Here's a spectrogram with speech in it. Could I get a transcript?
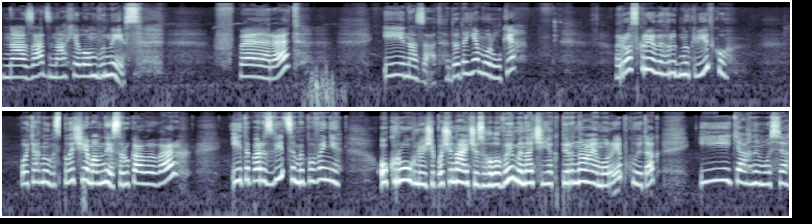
назад з нахилом вниз. Вперед і назад. Додаємо руки, розкрили грудну клітку, потягнули з плечима вниз, руками вверх. І тепер звідси ми повинні округлюючи, починаючи з голови, ми наче як пірнаємо рибкою, так? І тягнемося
